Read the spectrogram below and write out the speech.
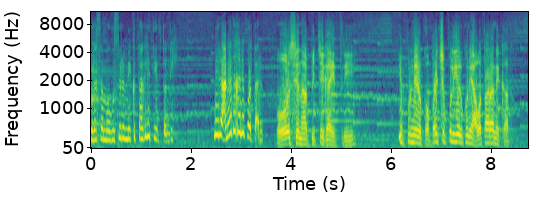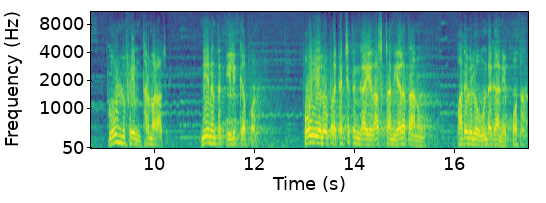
తులసమ్మ ఉసురు మీకు తగిలి తీరుతుంది. మీరు అనాథగానే పోతారు. ఓసి నా పిచ్చి గాయత్రి ఇప్పుడు నేను కొబ్బరి చెప్పులు ఏరుకునే అవతారాన్ని కాదు గోల్డ్ ఫ్రేమ్ ధర్మరాజుని. నేనంత తేలిగ్గా పోను. పోయే లోపల ఖచ్చితంగా ఈ రాష్ట్రాన్ని ఏలతాను పదవిలో ఉండగానే పోతాను.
